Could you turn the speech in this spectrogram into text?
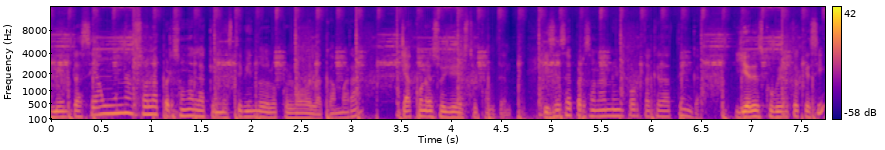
mientras sea una sola persona la que me esté viendo del otro lado de la cámara, ya con eso yo ya estoy contento. Y si esa persona no importa qué edad tenga. Y he descubierto que sí,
